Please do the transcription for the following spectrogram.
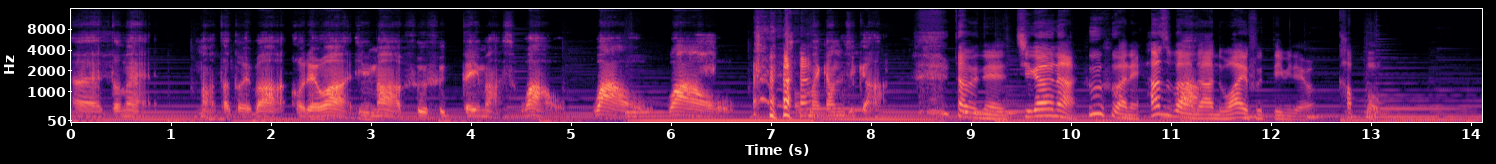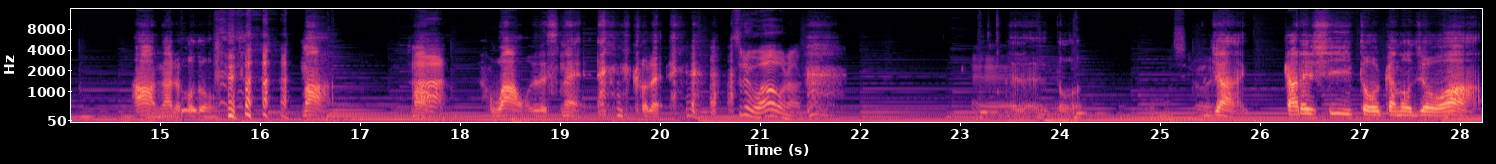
えーっとね、まあ、例えば、俺は今、夫婦っています。ワオ。ワオ。ワオ。そんな感じか。多分ね、違うな。夫婦はね、ハズバンドワイフって意味だよ。カッポああ、なるほど。まあ、まああ、ワオですね。これ。あ、それワオなんだ。ええーっと、ー、面白い。じゃあ、彼氏と彼女は、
